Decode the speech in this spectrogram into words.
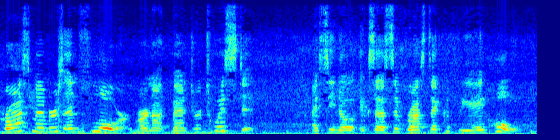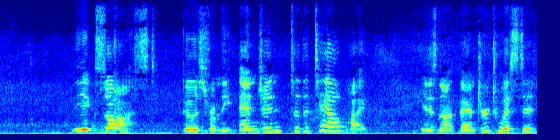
cross members, and floor are not bent or twisted. I see no excessive rust that could be a hole. The exhaust goes from the engine to the tailpipe. It is not bent or twisted.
